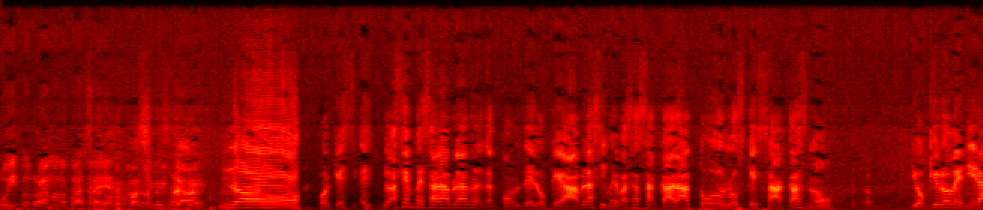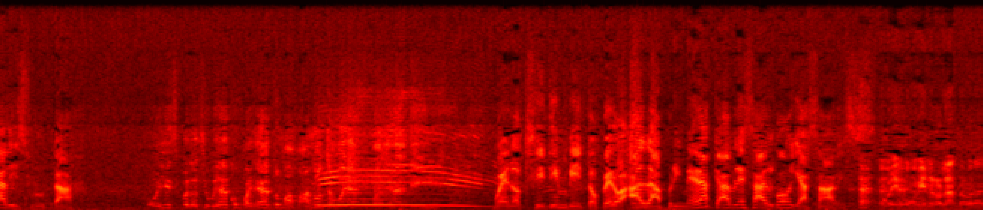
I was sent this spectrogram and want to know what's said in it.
Uy, pues, Rolando, no te va a traer. No, porque eh, vas a empezar a hablar de- lo que hablas y me vas a sacar a todos los que sacas, no. Yo quiero venir a disfrutar. Oye, pero si voy a acompañar a tu mamá, no te voy a acompañar a ti. Bueno, sí te invito, pero a la primera que hables algo, ya sabes. Oye, ¿cómo viene Rolando ahora?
